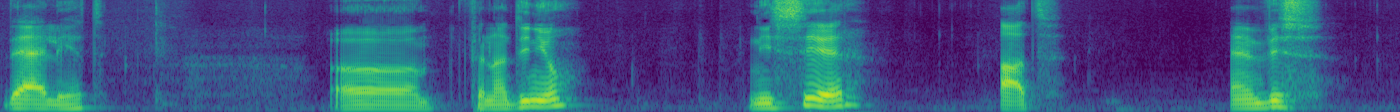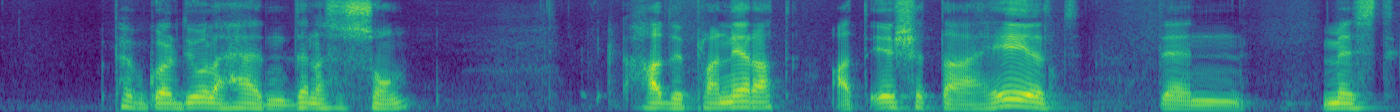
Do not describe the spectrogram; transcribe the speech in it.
det är ärlighet. Uh, Fernandinho, ni ser att en viss Pep Guardiola här denna säsong hade planerat att ersätta helt den mest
